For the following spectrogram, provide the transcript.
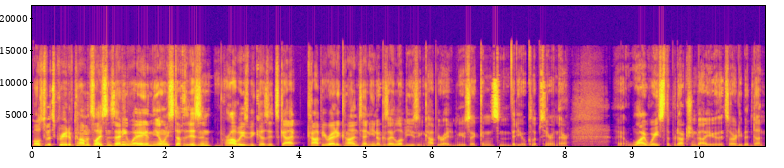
Most of it's Creative Commons license anyway. And the only stuff that isn't probably is because it's got copyrighted content, you know, because I love using copyrighted music and some video clips here and there. Why waste the production value that's already been done?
